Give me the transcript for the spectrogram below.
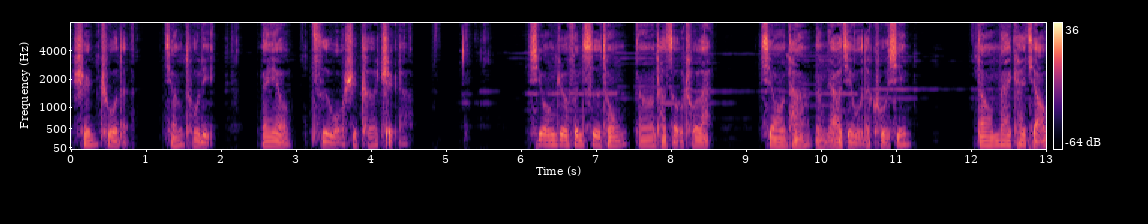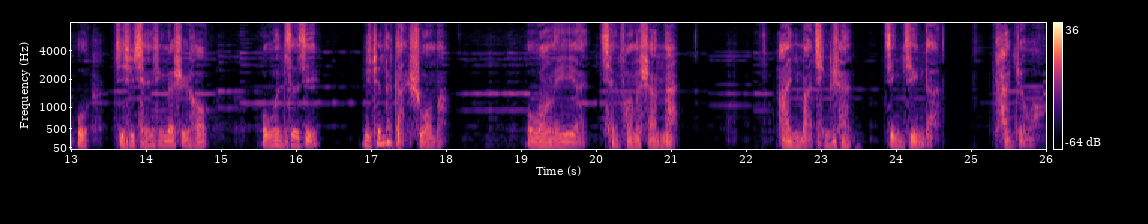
深处的疆土里，没有。”自我是可耻的。希望这份刺痛能让他走出来，希望他能了解我的苦心。当我迈开脚步继续前行的时候，我问自己：“你真的敢说吗？”我望了一眼前方的山脉，阿尼玛青山静静地看着我。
